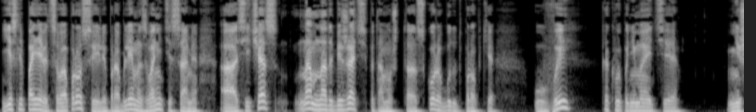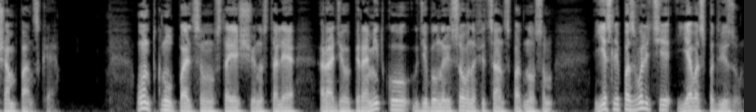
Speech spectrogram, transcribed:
Если появятся вопросы или проблемы, звоните сами. А сейчас нам надо бежать, потому что скоро будут пробки. Увы, как вы понимаете, не шампанское. Он ткнул пальцем в стоящую на столе радиопирамидку, где был нарисован официант с подносом. «Если позволите, я вас подвезу».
